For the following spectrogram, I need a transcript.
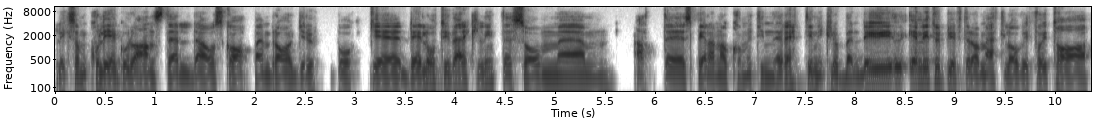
liksom, kollegor och anställda och skapa en bra grupp. Och eh, det låter ju verkligen inte som ehm, att eh, spelarna har kommit in rätt in i klubben. Det är ju enligt uppgifter av Matt Lowe, vi får ju ta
